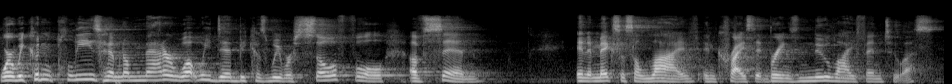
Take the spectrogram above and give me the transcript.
where we couldn't please Him no matter what we did because we were so full of sin. And it makes us alive in Christ. It brings new life into us.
